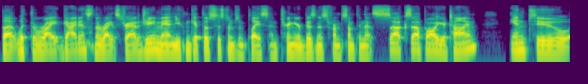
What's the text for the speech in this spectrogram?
But with the right guidance and the right strategy, man, you can get those systems in place and turn your business from something that sucks up all your time into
